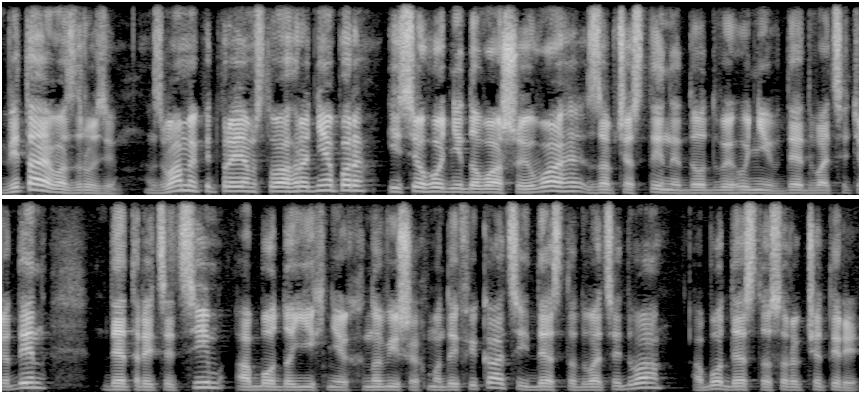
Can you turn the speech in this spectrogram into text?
Вітаю вас, друзі! З вами підприємство Агродніпр. І сьогодні до вашої уваги запчастини до двигунів Д21, Д37 або до їхніх новіших модифікацій Д122 або Д144.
